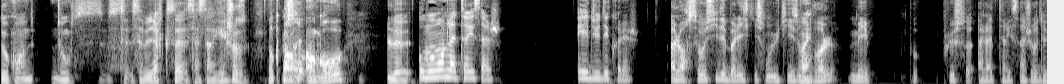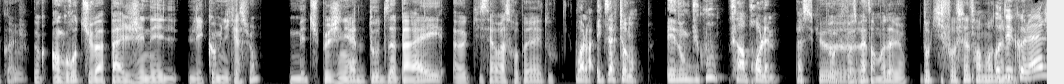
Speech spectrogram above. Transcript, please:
Donc, on, donc ça veut dire que ça, ça sert à quelque chose. Donc en, gros, le, Au moment de l'atterrissage et du décollage. alors c'est aussi des balises qui sont utilisées Ouais. en vol, mais plus à l'atterrissage et au décollage. donc en gros, tu vas pas gêner les communications, mais tu peux générer d'autres appareils euh, qui servent à se repérer et tout. Voilà, exactement. Et donc, du coup, c'est un problème. Parce que, Donc il faut se mettre en mode avion. donc, il faut se mettre en mode Au avion. décollage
